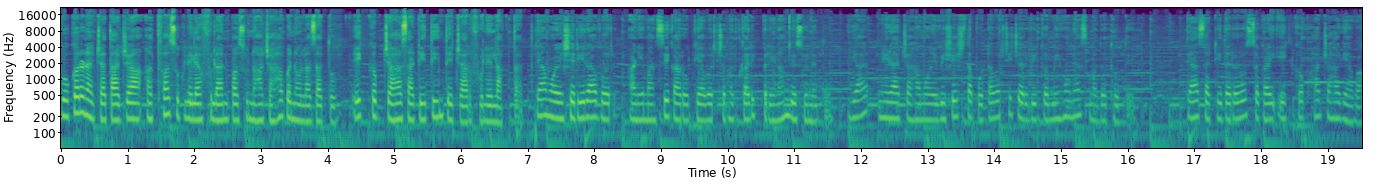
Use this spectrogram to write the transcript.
गोकर्णाच्या ताज्या अथवा सुकलेल्या फुलांपासून हा चहा बनवला जातो. एक कप चहासाठी तीन ते चार फुले लागतात. त्यामुळे शरीरावर आणि मानसिक आरोग्यावर चमत्कारिक परिणाम दिसून येतो. या निळ्या चहामुळे विशेषतः पोटावरची चरबी कमी होण्यास मदत होते. त्यासाठी दररोज सकाळी एक कप हा चहा घ्यावा.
